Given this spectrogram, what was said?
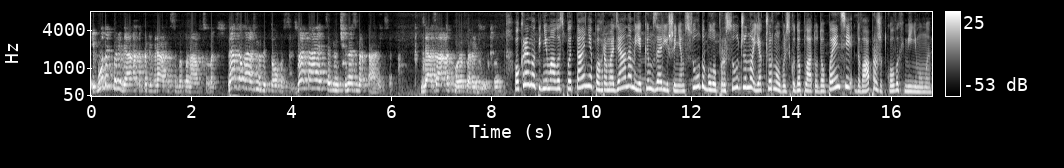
І будуть перевіряти, перевірятися виконавцями незалежно від того, звертається він чи не звертається для за такою. Окремо піднімалось питання по громадянам, яким за рішенням суду було присуджено як чорнобильську доплату до пенсії два прожиткових мінімуми.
